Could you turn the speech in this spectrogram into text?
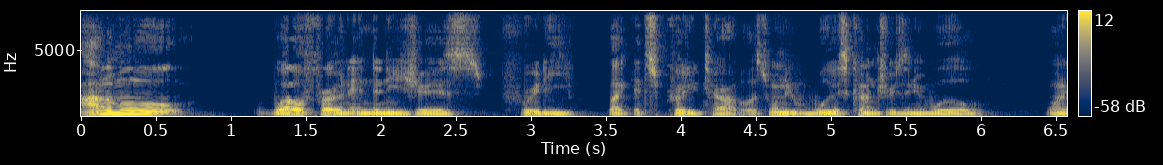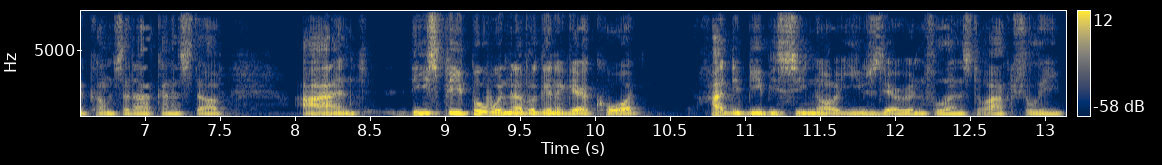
animal welfare in Indonesia is pretty like it's pretty terrible. It's one of the worst countries in the world when it comes to that kind of stuff. And these people were never gonna get caught had the BBC not used their influence to actually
